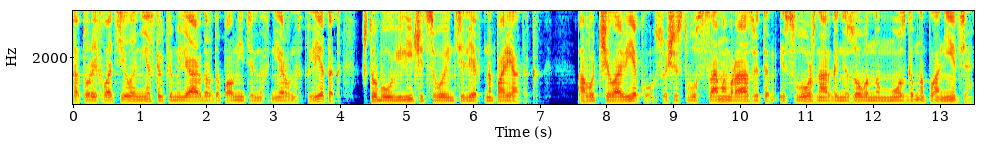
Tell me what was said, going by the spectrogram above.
которой хватило несколько миллиардов дополнительных нервных клеток, чтобы увеличить свой интеллект на порядок. А вот человеку, существу с самым развитым и сложно организованным мозгом на планете,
